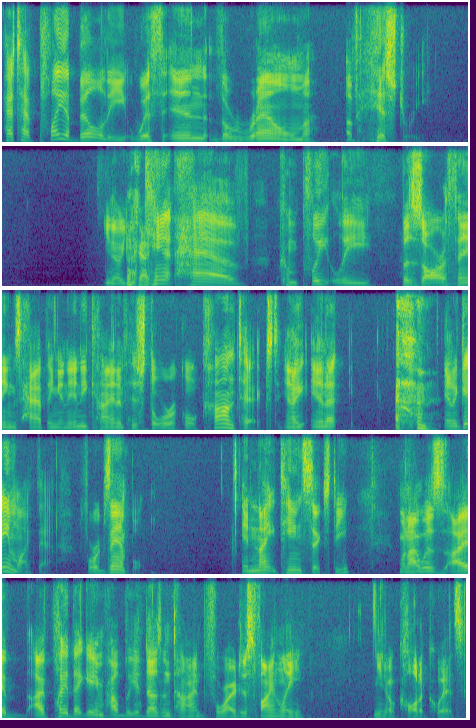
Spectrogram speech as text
has to have playability within the realm of history you know, you okay. can't have completely bizarre things happening in any kind of historical context in a, in a, in a game like that. For example, in 1960, when I was I I've played that game probably a dozen times before I just finally, you know, called it quits.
